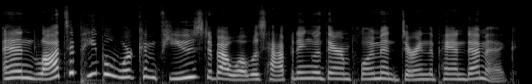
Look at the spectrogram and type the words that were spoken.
And lots of people were confused about what was happening with their employment during the pandemic.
